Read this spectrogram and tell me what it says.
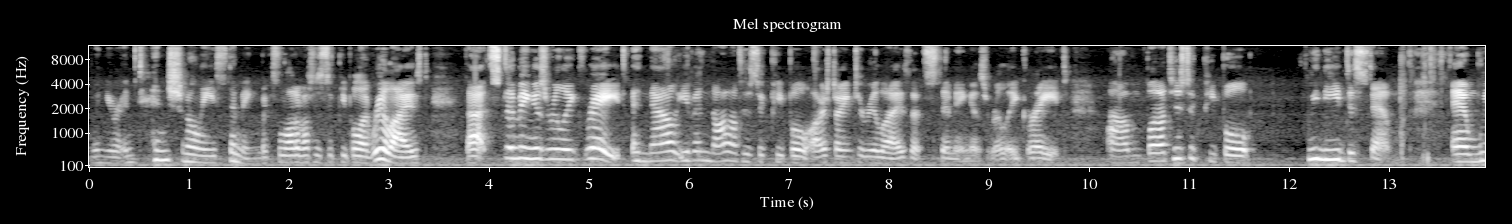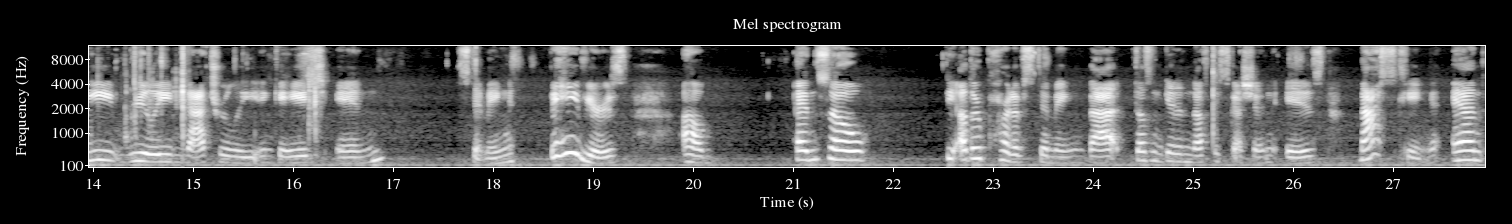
when you're intentionally stimming because a lot of autistic people have realized that stimming is really great and now even non-autistic people are starting to realize that stimming is really great. Um, but autistic people we need to stim and we really naturally engage in stimming behaviors. Um, and so the other part of stimming that doesn't get enough discussion is masking and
